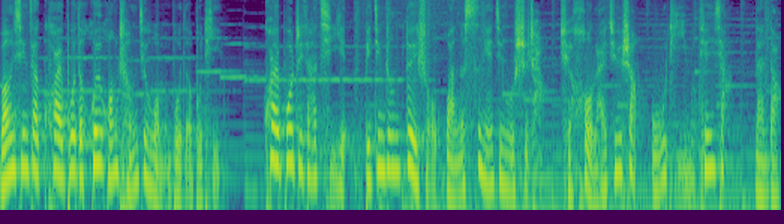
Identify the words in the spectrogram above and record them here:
王兴在快播的辉煌成就，我们不得不提。快播这家企业比竞争对手晚了四年进入市场，却后来居上，无敌于天下。难道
